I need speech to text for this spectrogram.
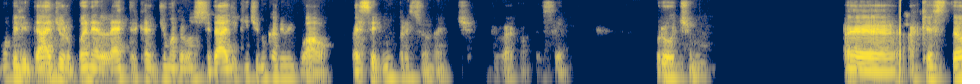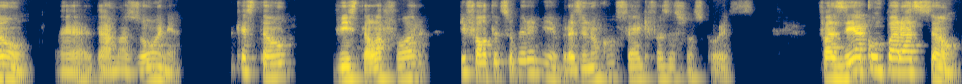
mobilidade urbana elétrica de uma velocidade que a gente nunca viu igual. Vai ser impressionante o que vai acontecer. Por último, é, a questão é, da Amazônia, a questão vista lá fora, de falta de soberania. O Brasil não consegue fazer suas coisas. Fazer a comparação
